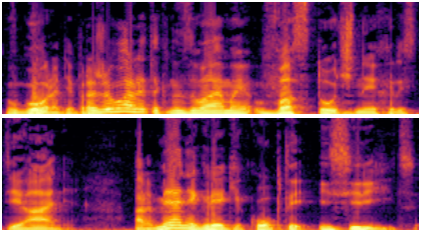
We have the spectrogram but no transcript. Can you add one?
В городе проживали так называемые «восточные христиане» – армяне, греки, копты и сирийцы.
